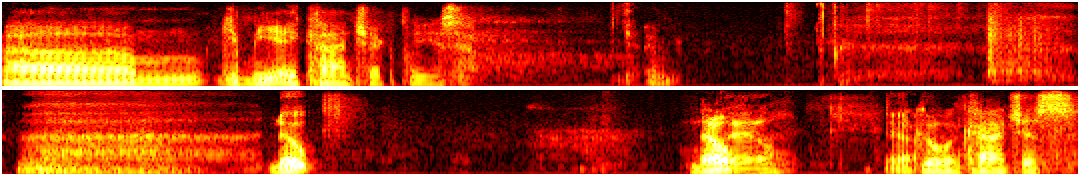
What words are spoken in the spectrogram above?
Um, give me a con check, please. Nope. No, Fail. you go unconscious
